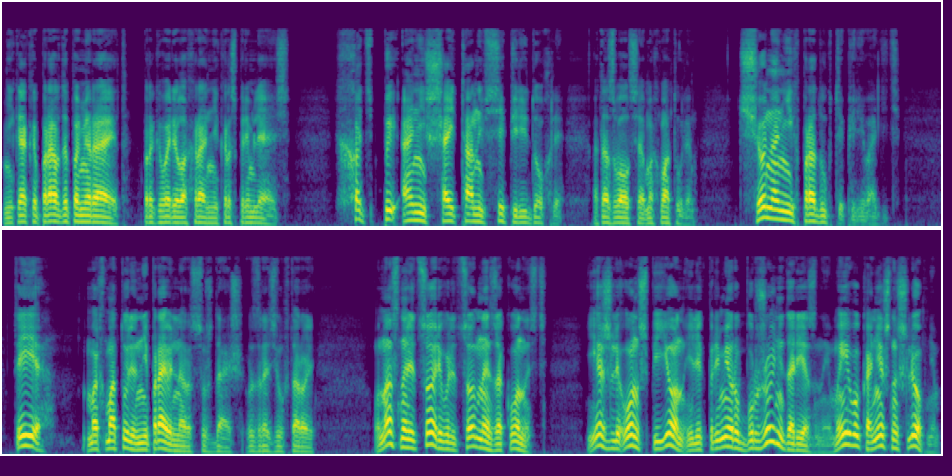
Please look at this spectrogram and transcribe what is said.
«Никак и правда помирает», — проговорил охранник, распрямляясь. «Хоть бы они, шайтаны, все передохли», — отозвался Махматулин. «Че на них продукты переводить?» «Ты, Махматулин, неправильно рассуждаешь», — возразил второй. «У нас налицо революционная законность. Ежели он шпион или, к примеру, буржуй недорезанный, мы его, конечно, шлепнем,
